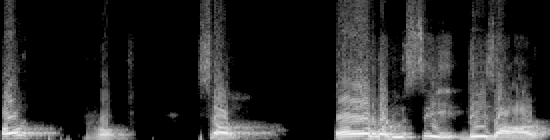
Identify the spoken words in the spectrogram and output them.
or wrote? So, all what you see, these are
